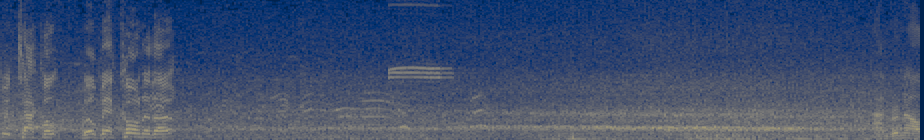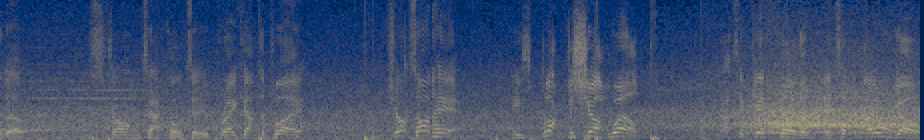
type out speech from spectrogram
Good tackle. Will be a corner, though. And Ronaldo. Strong tackle to break up the play. Shots on here. He's blocked the shot well. That's a gift for them. It's an own goal.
